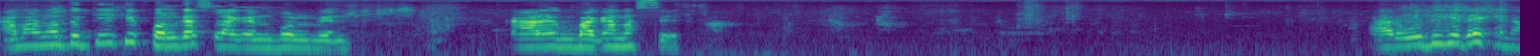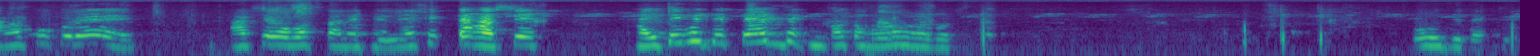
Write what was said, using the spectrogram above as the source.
আমার মতো কে কে ফল গাছ লাগান বলবেন? কার বাগান আছে? আর ওদিকে দেখেন, আমার পুকুরে হাঁসের অবস্থা দেখেন। এক একটা হাঁসে খাইতে খাইতে পেট দেখেন, কত বড় বড় করছে ওই যে দেখেন।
